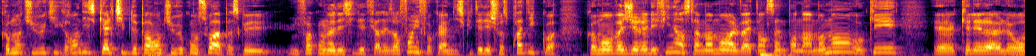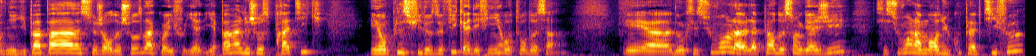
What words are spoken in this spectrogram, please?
comment tu veux qu'ils grandissent, quel type de parents tu veux qu'on soit, parce que une fois qu'on a décidé de faire des enfants, il faut quand même discuter des choses pratiques, quoi. Comment on va gérer les finances, la maman, elle va être enceinte pendant un moment, ok, euh, quel est le revenu du papa, ce genre de choses-là, quoi. Il, y a, pas mal de choses pratiques et en plus philosophiques à définir autour de ça. Et euh, donc c'est souvent la, peur de s'engager, c'est souvent la mort du couple à petit feu,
